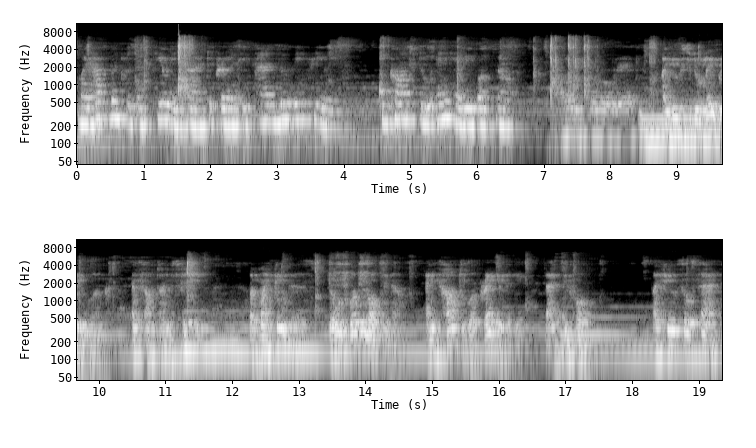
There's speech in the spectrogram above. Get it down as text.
My husband wasn't cured in time to prevent his hand losing feeling. He can't do any heavy work now. I used to do laboring work and sometimes fishing, but my fingers don't work properly now, and it's hard to work regularly like before. I feel so sad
